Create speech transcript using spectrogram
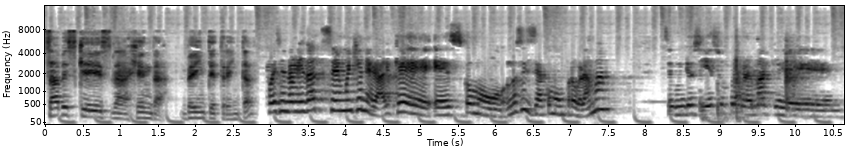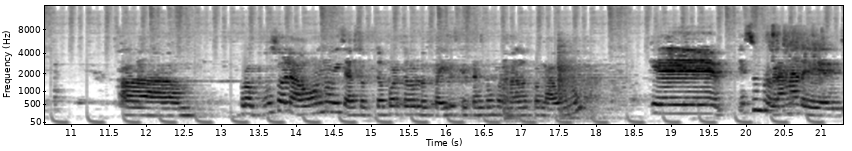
¿Sabes qué es la Agenda 2030? Pues en realidad sé muy general que es como, no sé si sea como un programa. Según yo sí, es un programa que propuso la ONU y se aceptó por todos los países que están conformados por la ONU, que es un programa de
